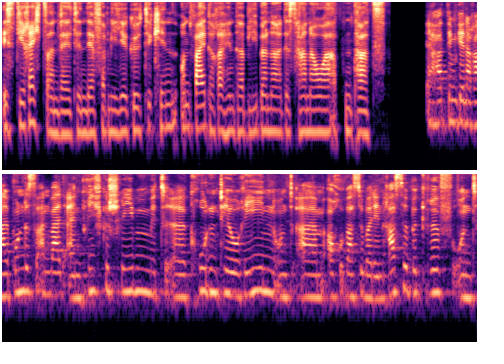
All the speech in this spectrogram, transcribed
ist die Rechtsanwältin der Familie Gültekin und weiterer Hinterbliebener des Hanauer Attentats. Er hat dem Generalbundesanwalt einen Brief geschrieben mit äh, kruden Theorien und ähm, auch was über den Rassebegriff und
